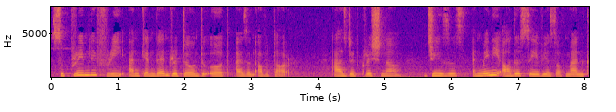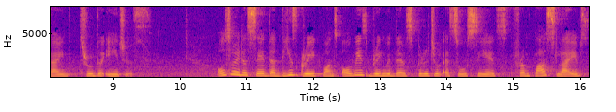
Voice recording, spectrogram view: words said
supremely free and can then return to earth as an avatar, as did Krishna, Jesus, and many other saviors of mankind through the ages. Also, it is said that these great ones always bring with them spiritual associates from past lives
